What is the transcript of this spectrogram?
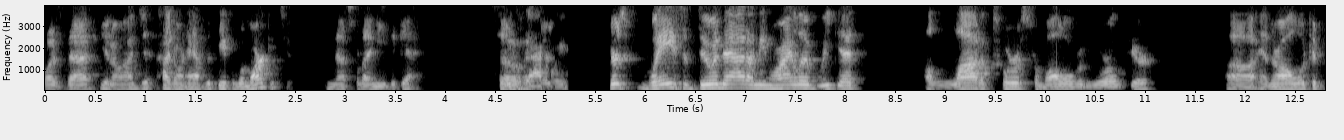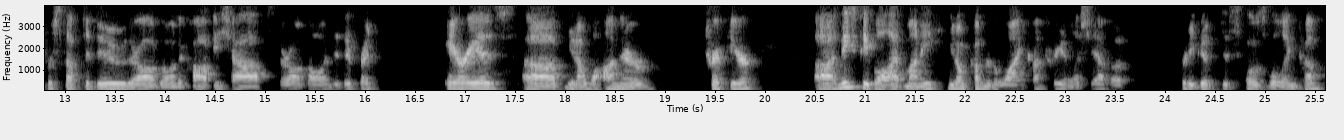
was that you know i just i don't have the people to market to and that's what i need to get so exactly there's, there's ways of doing that i mean where i live we get a lot of tourists from all over the world here uh, and they're all looking for stuff to do. They're all going to coffee shops. They're all going to different areas, uh, you know, on their trip here. Uh, and these people all have money. You don't come to the wine country unless you have a pretty good disposable income.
